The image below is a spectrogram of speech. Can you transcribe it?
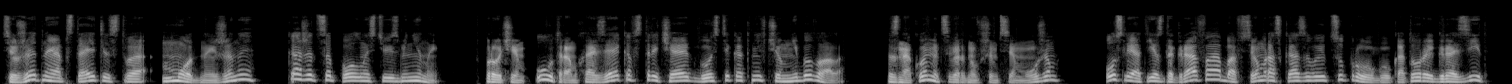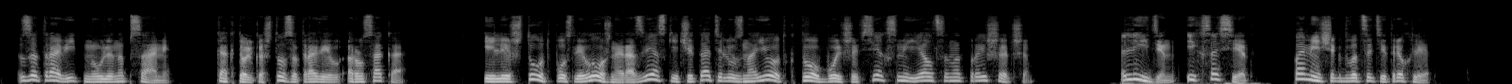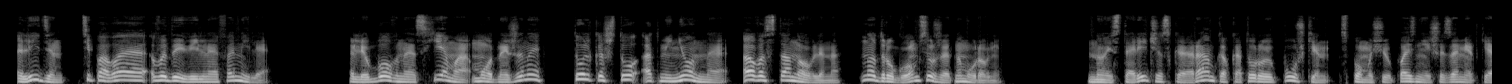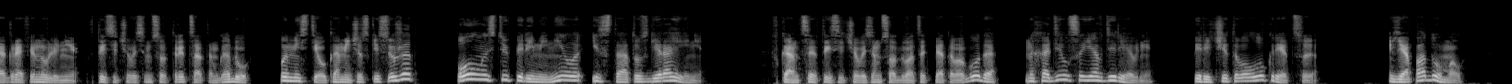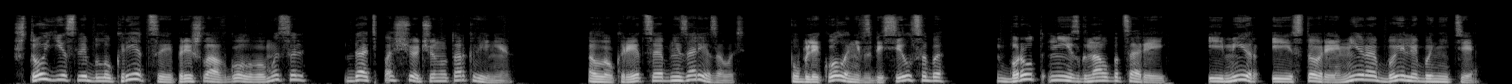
Сюжетные обстоятельства модной жены, кажется, полностью изменены. Впрочем, утром хозяйка встречает гостя, как ни в чем не бывало. Знакомит с вернувшимся мужем, после отъезда графа обо всем рассказывает супругу, которой грозит затравить Нулина псами, как только что затравил Русака. И лишь тут, после ложной развязки, читатель узнает, кто больше всех смеялся над происшедшим. Лидин, их сосед, помещик 23 лет. Лидин — типовая водевильная фамилия. Любовная схема модной жены только что отмененная, а восстановлена на другом сюжетном уровне. Но историческая рамка, в которую Пушкин с помощью позднейшей заметки о графе Нулине в 1830 году поместил комический сюжет, полностью переменила и статус героини. В конце 1825 года находился я в деревне, перечитывал Лукрецию. Я подумал, что если бы Лукреции пришла в голову мысль дать пощечину Тарквинию? Лукреция б не зарезалась, Публикола не взбесился бы, Брут не изгнал бы царей, и мир, и история мира были бы не те.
